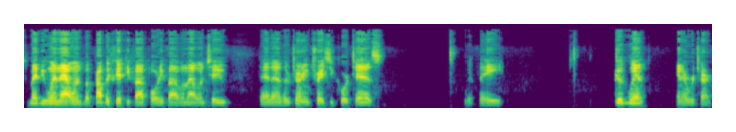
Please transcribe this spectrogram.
to maybe win that one, but probably 55-45 on that one too. That uh, the returning Tracy Cortez with a good win and a return.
